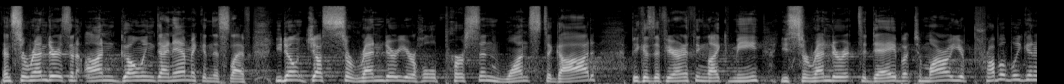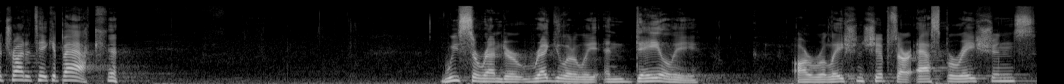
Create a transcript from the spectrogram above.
And surrender is an ongoing dynamic in this life. You don't just surrender your whole person once to God, because if you're anything like me, you surrender it today, but tomorrow you're probably going to try to take it back. we surrender regularly and daily our relationships, our aspirations,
